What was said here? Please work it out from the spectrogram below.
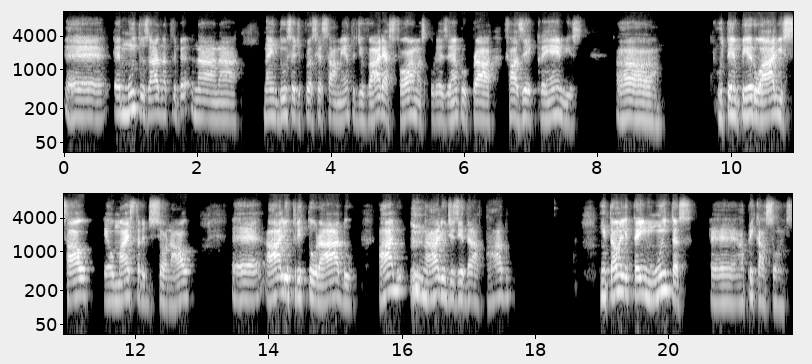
é, é, muito usado na, na, na, na indústria de processamento de várias formas, por exemplo, para fazer cremes. Ah, o tempero alho e sal é o mais tradicional. É, alho triturado, alho, alho desidratado. Então, ele tem muitas é, aplicações.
